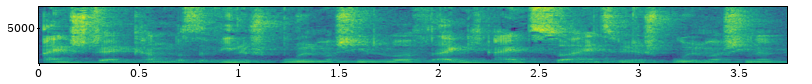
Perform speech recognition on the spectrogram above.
einstellen kann, dass er wie eine Spulmaschine läuft, eigentlich eins zu eins wie eine Spulmaschine,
